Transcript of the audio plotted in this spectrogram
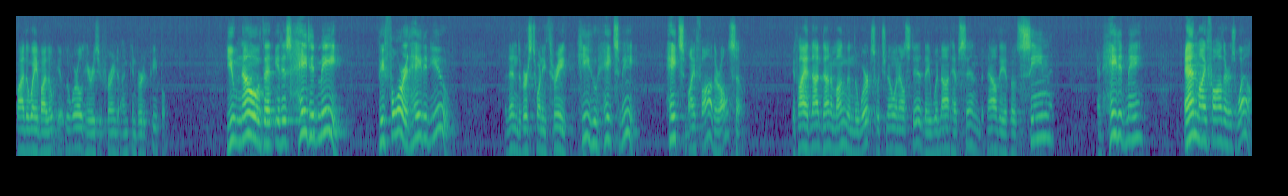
by the way, by the, the world here he's referring to unconverted people, you know that it has hated me before it hated you. And then to verse 23, he who hates me hates my Father also. If I had not done among them the works which no one else did, they would not have sinned. But now they have both seen and hated me and my Father as well.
